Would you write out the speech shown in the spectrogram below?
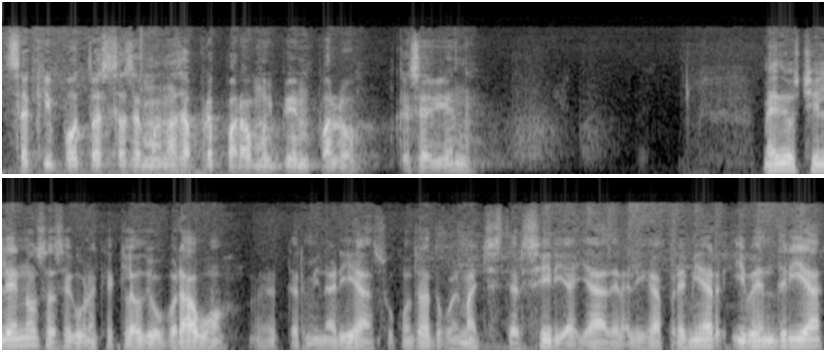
ese equipo toda esta semana se ha preparado muy bien para lo que se viene. Medios chilenos aseguran que Claudio Bravo eh, terminaría su contrato con el Manchester City allá de la Liga Premier y vendría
